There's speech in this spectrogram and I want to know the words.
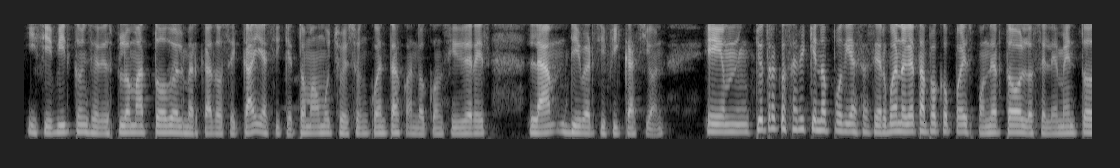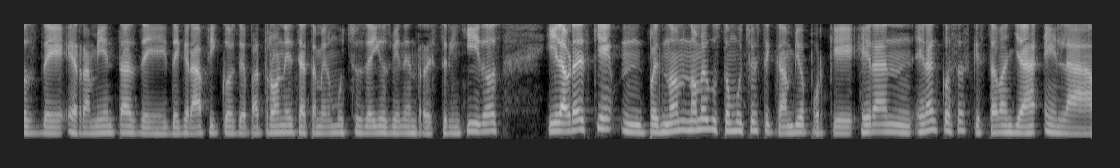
y si Bitcoin se desploma todo el mercado se cae. Así que toma mucho eso en cuenta cuando consideres la diversificación. Em, ¿Qué otra cosa vi que no podías hacer? Bueno, ya tampoco puedes poner todos los elementos de herramientas, de, gráficos, de patrones, ya también muchos de ellos vienen restringidos. Y la verdad es que, mm, pues no, no me gustó mucho este cambio porque eran, eran cosas que estaban ya en la,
